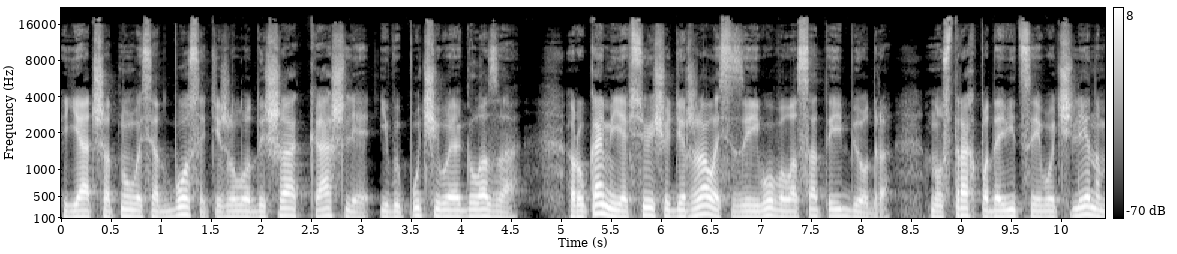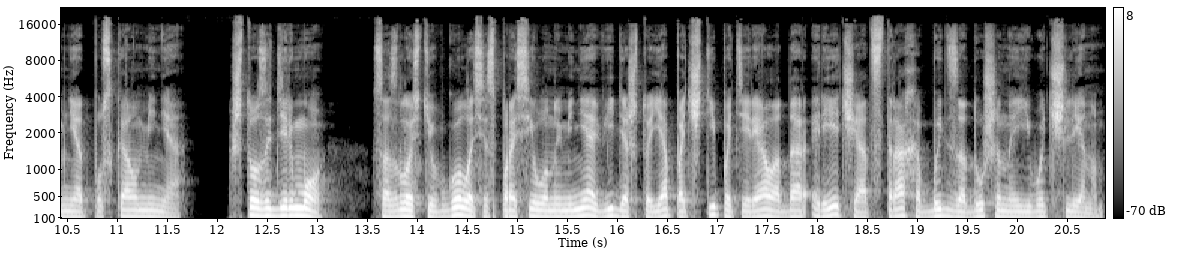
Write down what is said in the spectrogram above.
Я отшатнулась от босса, тяжело дыша, кашляя и выпучивая глаза. Руками я все еще держалась за его волосатые бедра, но страх подавиться его членом не отпускал меня. «Что за дерьмо?» Со злостью в голосе спросил он у меня, видя, что я почти потеряла дар речи от страха быть задушенной его членом.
